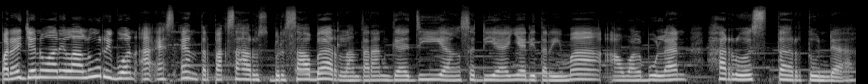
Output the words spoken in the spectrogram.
Pada Januari lalu, ribuan ASN terpaksa harus bersabar lantaran gaji yang sedianya diterima awal bulan harus tertunda.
